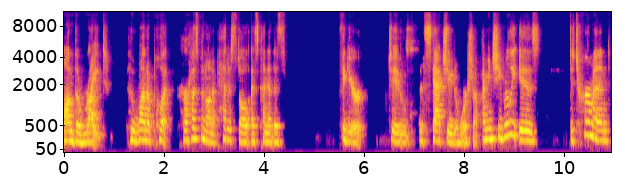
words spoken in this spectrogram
on the right who want to put her husband on a pedestal as kind of this figure to the statue to worship. I mean, she really is determined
